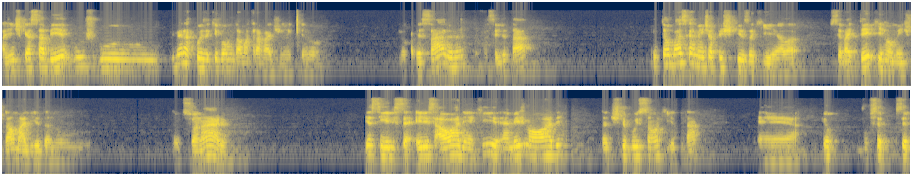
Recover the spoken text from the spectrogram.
a gente quer saber os... O... Primeira coisa aqui, vamos dar uma travadinha aqui no, no cabeçalho, né? Para facilitar. Então, basicamente, a pesquisa aqui, ela, você vai ter que realmente dar uma lida no, no dicionário. E assim, eles, eles, a ordem aqui é a mesma ordem da distribuição aqui, tá? É, eu, você, você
